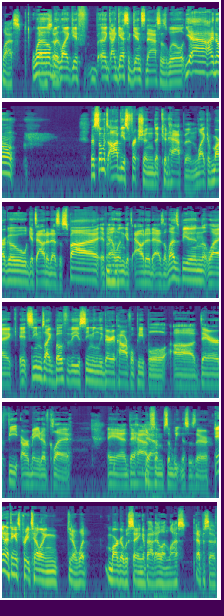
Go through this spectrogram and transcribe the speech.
last. Well, episode. but like if I guess against NASA's will, yeah, I don't. There's so much obvious friction that could happen. Like if Margo gets outed as a spy, if Mhm. Ellen gets outed as a lesbian, like it seems like both of these seemingly very powerful people, uh, their feet are made of clay, and they have Yeah. some some weaknesses there. and I think it's pretty telling, you know, what Margo was saying about Ellen last episode,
